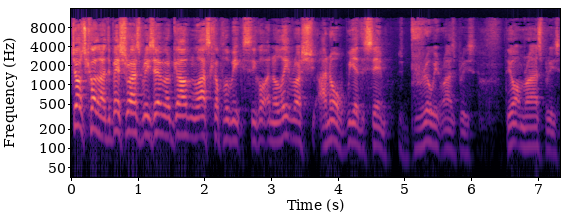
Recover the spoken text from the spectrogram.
George Conrad, the best raspberries out of our garden the last couple of weeks. They got in a late rush. I know, we had the same. It was brilliant raspberries the autumn raspberries.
